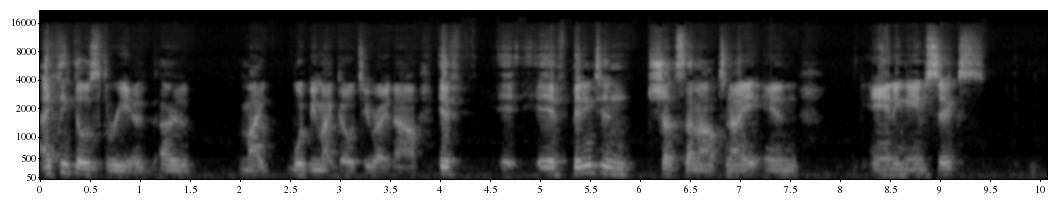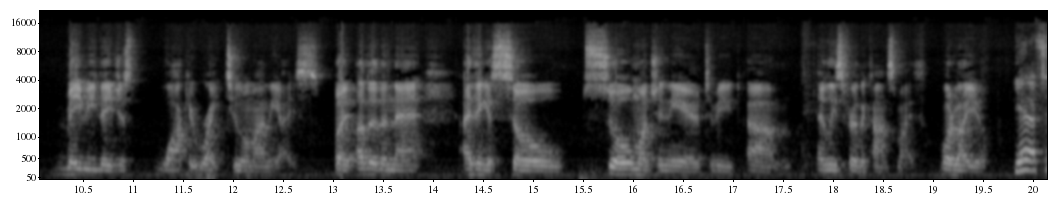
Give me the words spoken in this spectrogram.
I think those three are, are my would be my go to right now. If if Binnington shuts them out tonight and and in Game Six, maybe they just walk it right to him on the ice. But other than that, I think it's so so much in the air to be um, at least for the Conn Smythe. What about you? Yeah, that's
